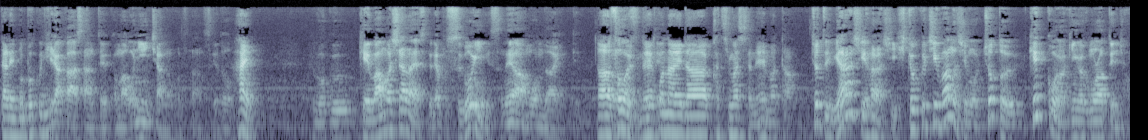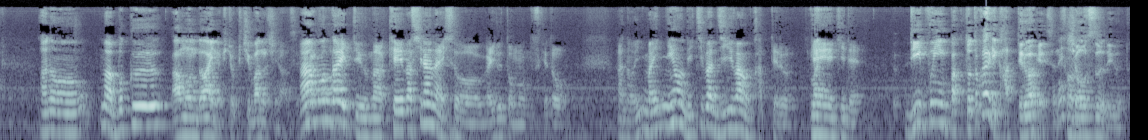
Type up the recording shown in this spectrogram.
誰に？僕に？平川さんというか、まあ、お兄ちゃんのことなんですけど、はい。僕競馬あんま知らないですけどやっぱすごいんですねアーモンドアイって。あそうですね。この間勝ちましたねまた。ちょっとやらしい話一口話もちょっと結構な金額もらってんじゃん。あのーまあ僕アーモンドアイの一口話なんですよ。アーモンドアイっていう、まあ、競馬知らない人がいると思うんですけどあの今日本で一番 g 1を買ってる現役でディープインパクトとかより買ってるわけですよね。少数で言うと。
